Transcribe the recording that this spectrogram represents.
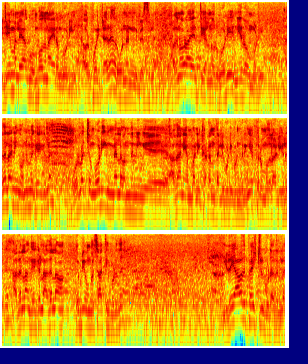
விஜய் மல்லையாவுக்கு ஒம்பதனாயிரம் கோடி. அவர் போயிட்டார் அவர் ஒன்றும் நீங்கள் பேசல. பதினோராயிரத்தி எழுநூறு கோடி நீரவ் மோடி. அதெல்லாம் நீங்கள் ஒன்றுமே கேட்கல ஒரு லட்சம் கோடிக்கு மேலே வந்து நீங்கள் அதானி அம்பானி கடன் தள்ளுபடி பண்ணுறீங்க பெரும் முதலாளிகளுக்கு? அதெல்லாம் கேட்கல அதெல்லாம் எப்படி உங்களுக்கு சாத்தியப்படுது? இதையாவது பேசிட்டு கூடாதுல்ல?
